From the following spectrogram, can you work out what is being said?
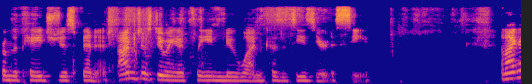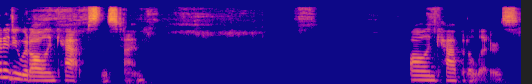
from the page you just finished. I'm just doing a clean new one because it's easier to see. And I'm going to do it all in caps this time. All in capital letters.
